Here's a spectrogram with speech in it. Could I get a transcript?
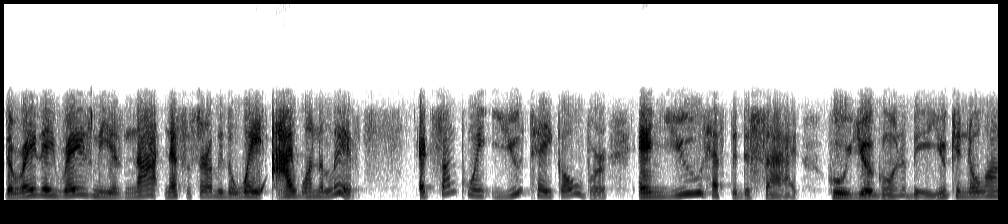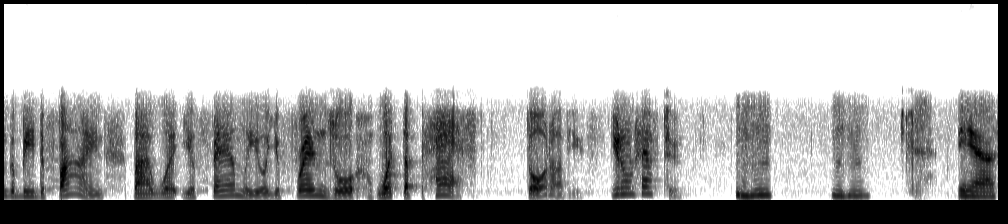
The way they raised me is not necessarily the way I want to live. At some point, you take over and you have to decide who you're going to be. You can no longer be defined by what your family or your friends or what the past thought of you. You don't have to. Mhm. Mhm. Yes.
